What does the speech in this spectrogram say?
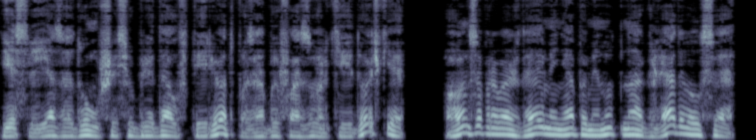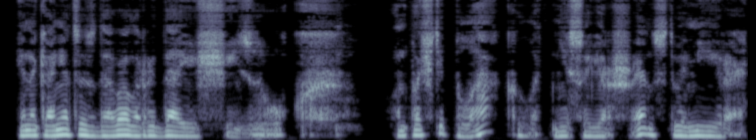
Если я, задумавшись, убредал вперед, позабыв о Зольке и дочке, он, сопровождая меня, поминутно оглядывался и, наконец, издавал рыдающий звук. Он почти плакал от несовершенства мира.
